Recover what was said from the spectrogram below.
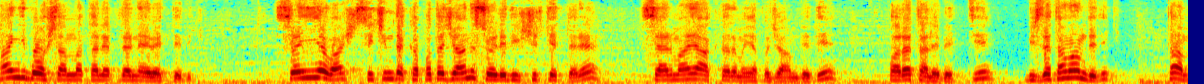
hangi borçlanma taleplerine evet dedik. Sayın Yavaş seçimde kapatacağını söylediği şirketlere sermaye aktarımı yapacağım dedi. Para talep etti. Biz de tamam dedik. Tam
